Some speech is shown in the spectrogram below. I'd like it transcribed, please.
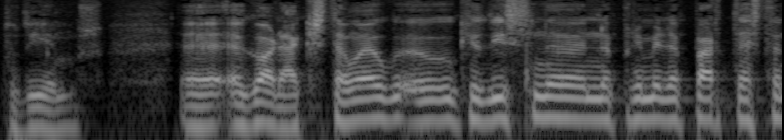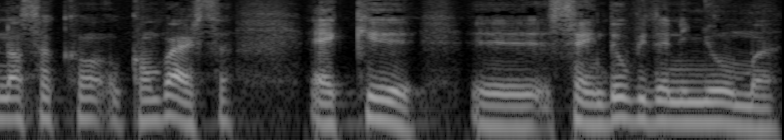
Podíamos. Uh, agora, a questão é o, o que eu disse na, na, primeira parte desta nossa conversa: é que, uh, sem dúvida nenhuma,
